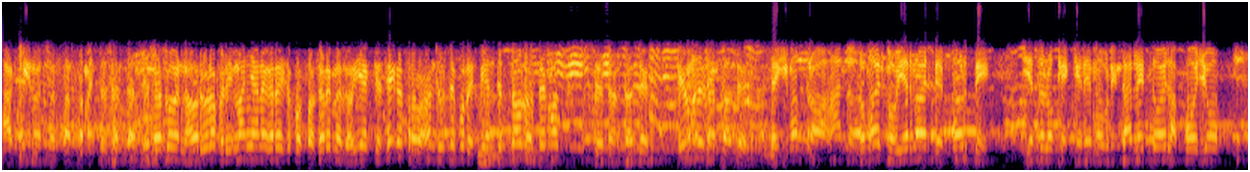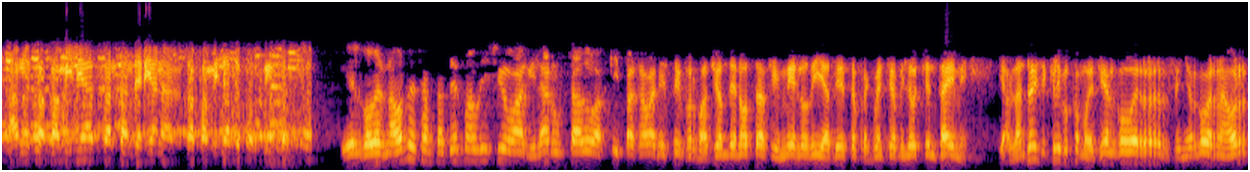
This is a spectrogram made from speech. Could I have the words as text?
aquí en nuestro departamento de Santander. Señor gobernador, una feliz mañana, gracias por pasar en Melodía, que siga trabajando usted por el bien de todos los temas de Santander. Siempre Santander. Seguimos trabajando, somos el gobierno del deporte y eso es lo que queremos, brindarle todo el apoyo a nuestras familias santanderianas, a nuestras familias Y el gobernador de Santander, Mauricio Aguilar Hurtado, aquí pasaba en esta información de notas y melodías de esta frecuencia 1080M. Y hablando de ciclismo, como decía el gober- señor gobernador,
